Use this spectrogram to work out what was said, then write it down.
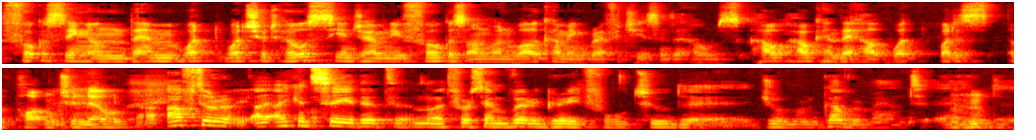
focusing on them, what what should hosts here in Germany focus on when welcoming refugees in their homes? How how can they help? What what is important to know? After I, I can say that uh, no, at first I'm very grateful to the German government and mm-hmm.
